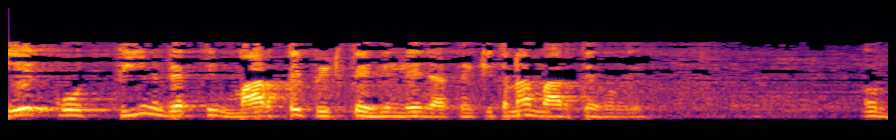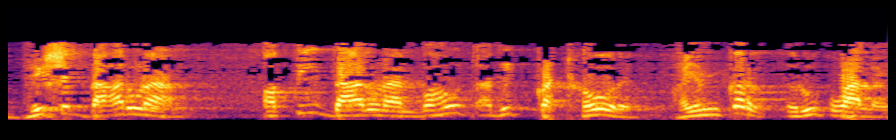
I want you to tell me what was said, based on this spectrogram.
एक को तीन व्यक्ति मारते पीटते हुए ले जाते हैं, कितना मारते होंगे? और भीष दारुणान अति दारुणान बहुत अधिक कठोर, भयंकर रूप वाले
